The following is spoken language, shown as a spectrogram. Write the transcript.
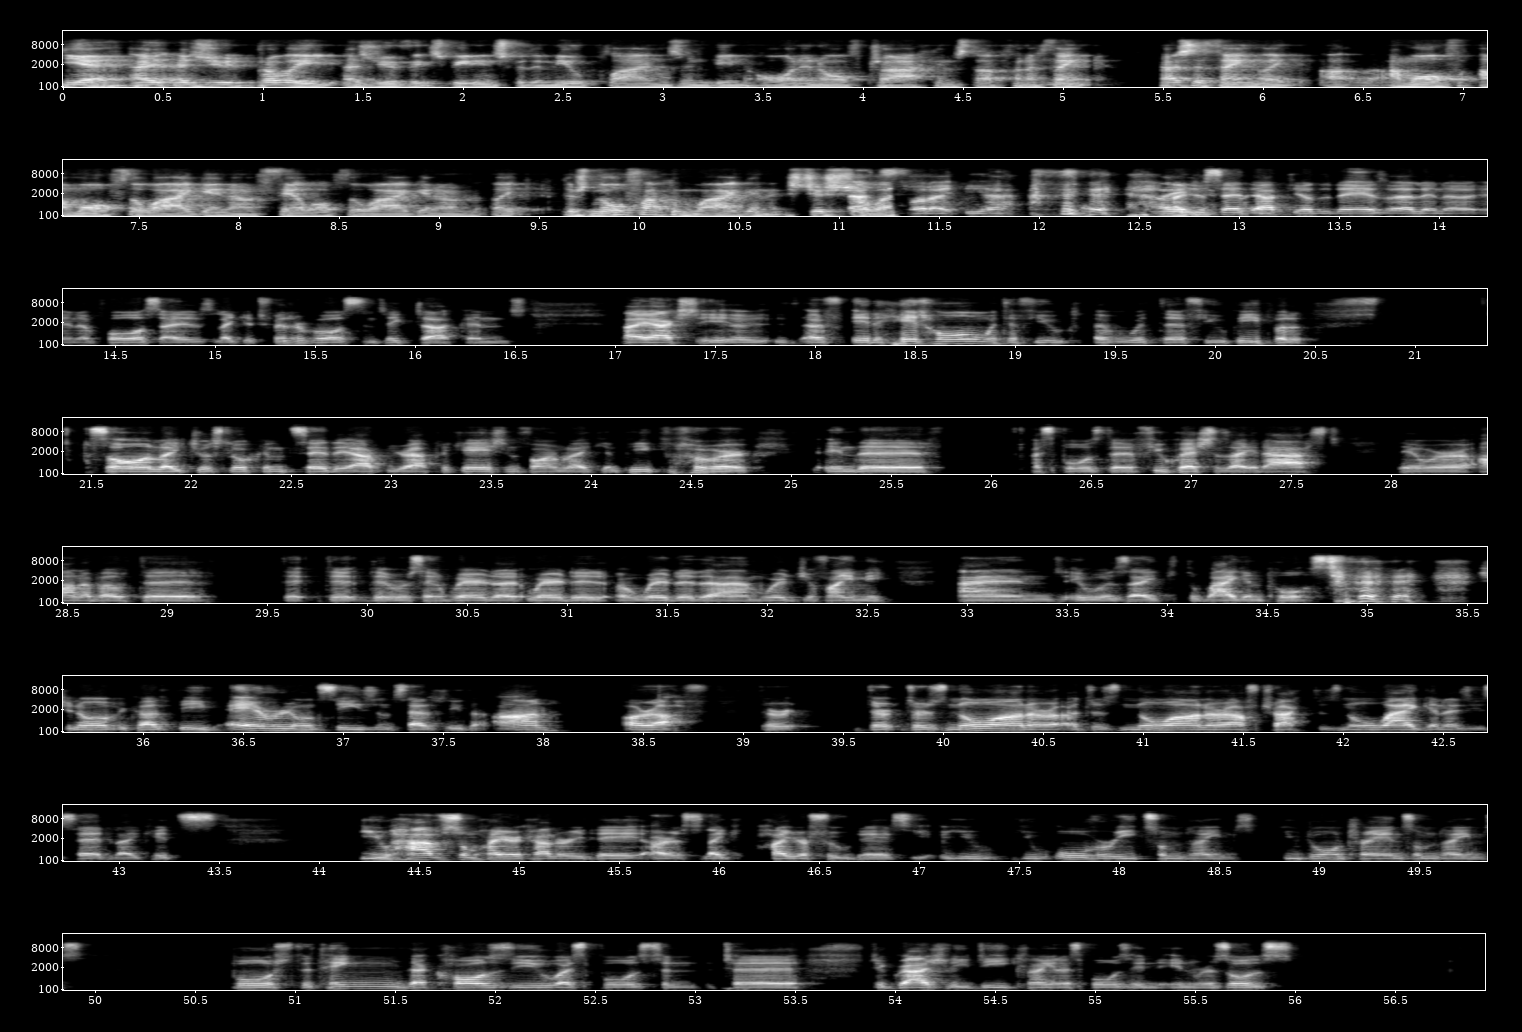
Yeah, as you probably as you've experienced with the meal plans and being on and off track and stuff, and I mm-hmm. think that's the thing. Like I'm off, I'm off the wagon, or fell off the wagon, or like there's no fucking wagon. It's just that's what I yeah. like, I just said that the other day as well in a in a post. I was like a Twitter post and TikTok, and I actually it hit home with a few uh, with a few people. So on like just looking say the your application form, like and people were in the I suppose the few questions I had asked, they were on about the they, they, they were saying where did where did or where did um where did you find me and it was like the wagon post you know because everyone sees themselves either on or off there, there there's no on or there's no on or off track there's no wagon as you said like it's you have some higher calorie day or it's like higher food days. You, you you overeat sometimes. You don't train sometimes. But the thing that causes you, I suppose, to to, to gradually decline, I suppose, in, in results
